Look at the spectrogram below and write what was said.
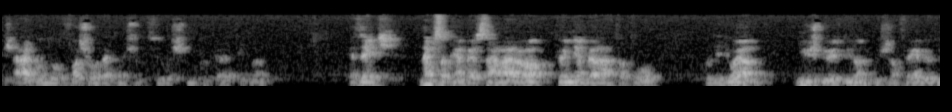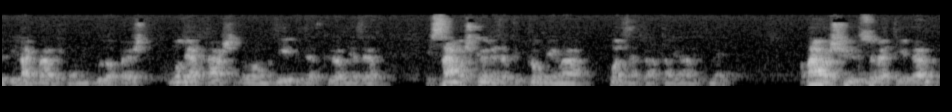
és átgondolt fasor rekonstrukciós munka keretében. Ez egy nem szakember számára könnyen belátható, hogy egy olyan nyüzsgő és dinamikusan fejlődő világvárosban, mint Budapest, a modern társadalom, az épített környezet és számos környezeti problémák koncentráltan jelenik meg. A város szövetében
